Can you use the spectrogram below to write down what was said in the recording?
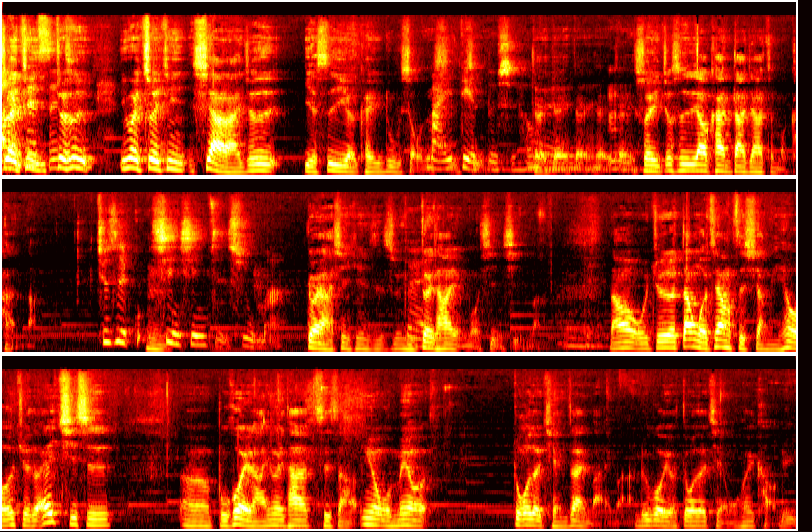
最近就是因为最近下来就是也是一个可以入手的买点的时候。对对对对对，所以就是要看大家怎么看啦。就是信心指数嘛。对啊，信心指数，你对他有没有信心嘛？然后我觉得，当我这样子想以后，我就觉得，哎，其实呃不会啦，因为他至少因为我没有多的钱再买嘛。如果有多的钱，我会考虑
